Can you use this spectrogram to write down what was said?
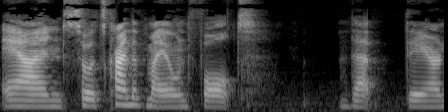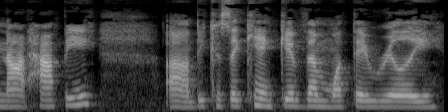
And so it's kind of my own fault that they are not happy uh, because they can't give them what they really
